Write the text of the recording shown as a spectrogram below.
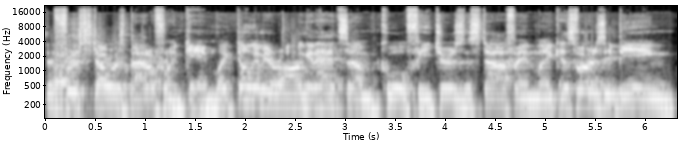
the uh, first Star Wars Battlefront game, like, don't get me wrong, it had some cool features and stuff. And, like, as far as it being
